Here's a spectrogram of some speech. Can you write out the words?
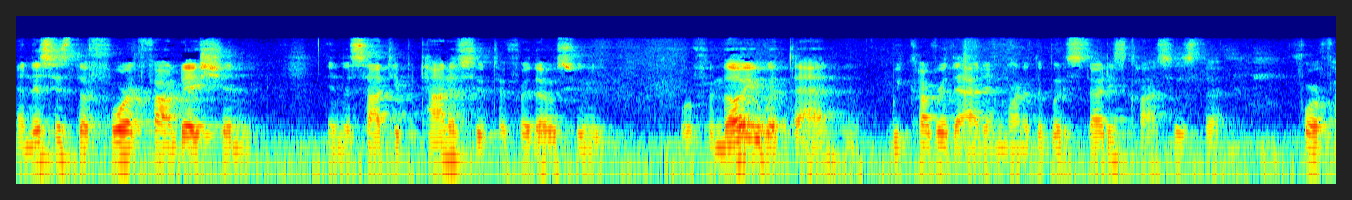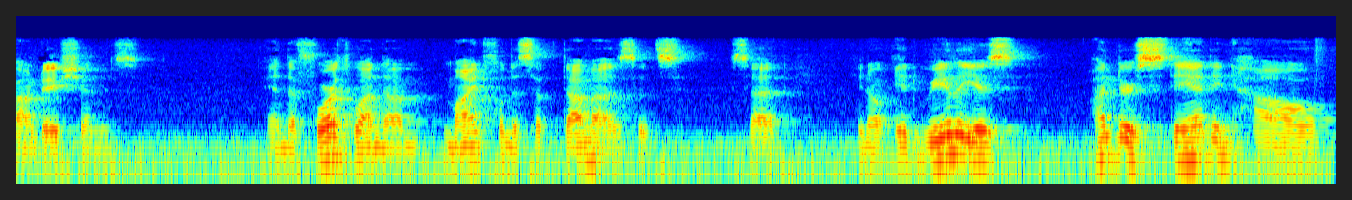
And this is the fourth foundation in the Satipatthana Sutta for those who were familiar with that. We cover that in one of the Buddhist studies classes, the four foundations. And the fourth one, the mindfulness of dhammas, it's said, you know, it really is understanding how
